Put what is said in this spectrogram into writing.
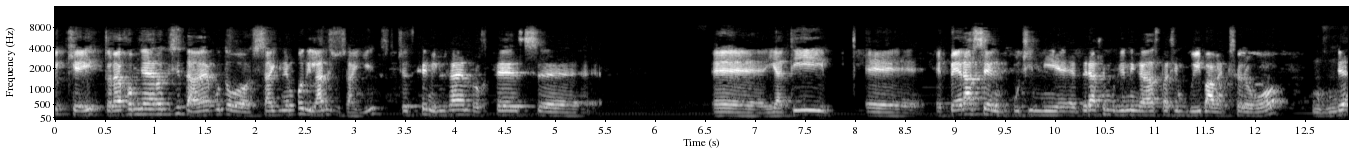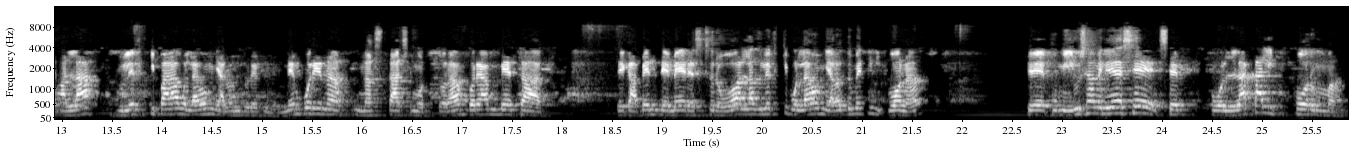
OK, okay. τώρα έχω μια ερώτηση τα που το Σάκη είναι ποδηλάτης ο Σάκης και έτσι μιλούσαμε προχτές ε, ε, γιατί ε, επέρασε που, επέρασε που την κατάσταση που είπαμε, ξέρω εγώ, mm-hmm. ε, αλλά δουλεύει πάρα πολλά από μυαλό του ρε Δεν μπορεί να, να στάσει τώρα, μπορεί να μέσα 15 μέρες, ξέρω εγώ, αλλά δουλεύει πολλά από μυαλό του με την εικόνα. Και που μιλούσαμε είναι σε, σε πολλά καλή φόρμα,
